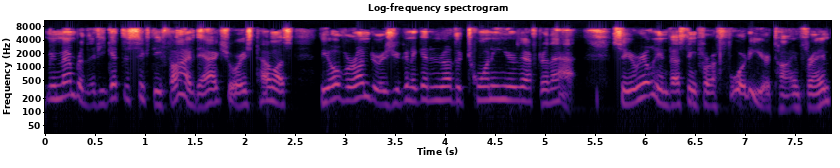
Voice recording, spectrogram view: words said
remember that if you get to 65, the actuaries tell us the over under is you're going to get another 20 years after that. So you're really investing for a 40 year time frame.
